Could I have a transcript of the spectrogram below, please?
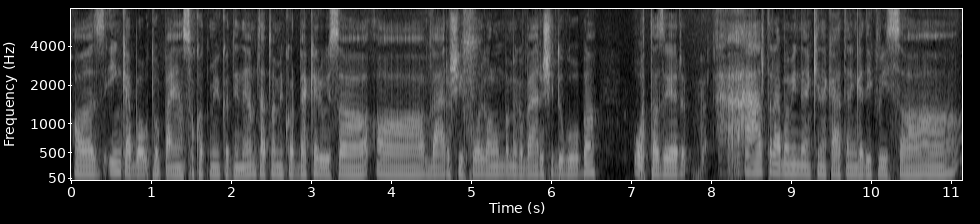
az inkább autópályán szokott működni, nem? Tehát amikor bekerülsz a, a városi forgalomba, meg a városi dugóba, ott azért általában mindenkinek átengedik vissza a,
